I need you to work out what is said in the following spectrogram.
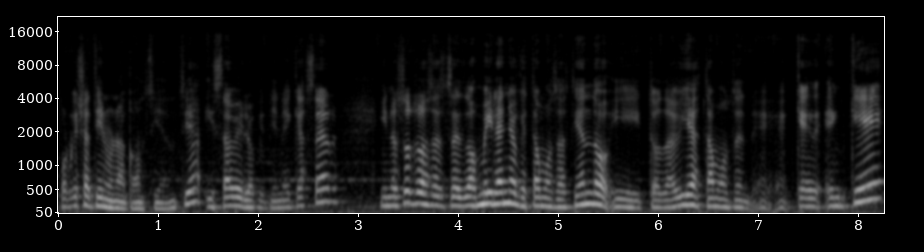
Porque ella tiene una conciencia y sabe lo que tiene que hacer. Y nosotros hace dos mil años que estamos haciendo y todavía estamos en, eh, en, qué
